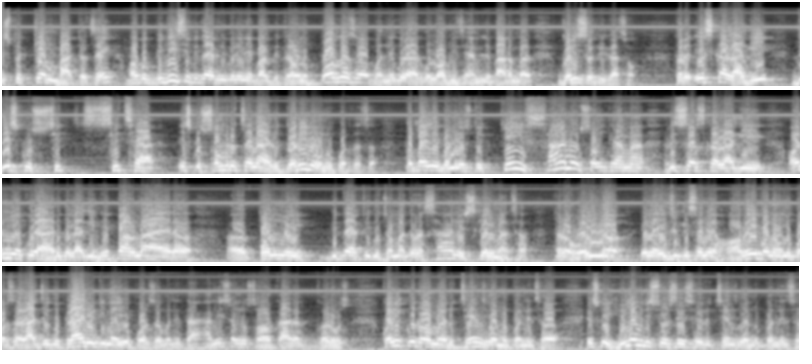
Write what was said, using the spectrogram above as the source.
स्पेक्ट्रमबाट चाहिँ अब विदेशी विद्यार्थी पनि नेपाल भित्राउनु पर्दछ भन्ने कुराहरूको लबी चाहिँ हामीले बारम्बार गरिसकेका छौँ। तर यसका लागि देशको शिक- शिक्षा यसको संरचनाहरू दरिलो हुनुपर्दछ। तपाईँले भने जस्तो केही सानो सङ्ख्यामा रिसर्चका लागि अन्य कुराहरूको लागि नेपालमा आएर पढ्ने विद्यार्थीको जमात एउटा सानो स्केलमा छ तर होइन यसलाई एजुकेसनै हबै बनाउनुपर्छ राज्यको प्रायोरिटीमा यो पर्छ भने त हामीसँग सहकार गरोस्। करिकुलमहरू चेन्ज गर्नुपर्ने छ यसको ह्युमन रिसोर्सेसहरू चेन्ज गर्नुपर्ने छ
